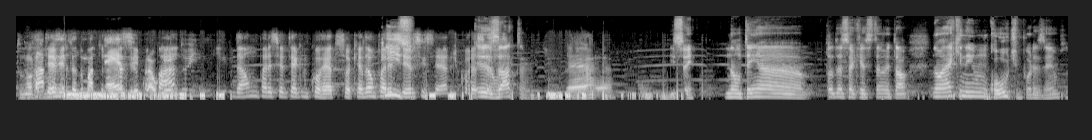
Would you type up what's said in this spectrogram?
Tu não tá apresentando uma tá tese pra alguém. em, em dar um parecer técnico correto, só quer dar um parecer sincero de coração. assim. Exatamente. É, é. Isso aí. Não tem a, toda essa questão e tal. Não é que nem um coaching, por exemplo,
